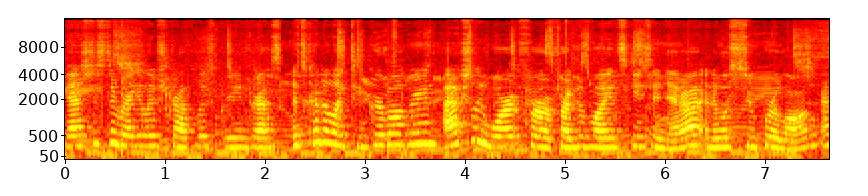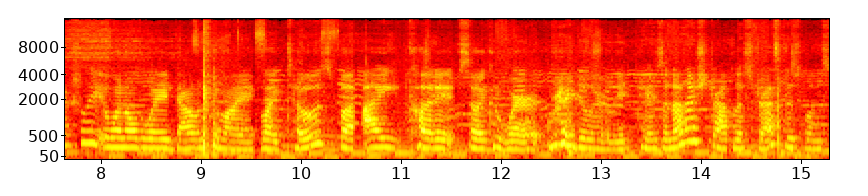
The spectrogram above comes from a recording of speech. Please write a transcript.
Yeah, it's just a regular strapless green dress. It's kind of like Tinkerbell green. I actually wore it for a friend of mine's quinceañera and it was super long actually. It went all the way down to my like toes, but I cut it so I could wear it regularly. Here's another strapless dress. This one's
